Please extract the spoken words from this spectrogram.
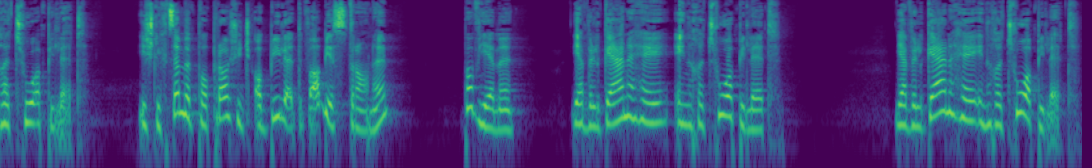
Returbillet. Jeśli chcemy poprosić o bilet w obie strony, powiemy Ja will gerne have en returbillet. Ja will gerne have en returbillet.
